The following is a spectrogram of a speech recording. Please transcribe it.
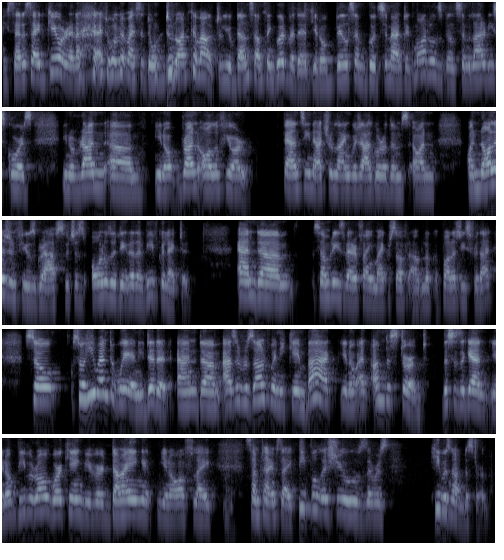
I set aside Cure and I, I, told him, I said, don't do not come out till you've done something good with it. You know, build some good semantic models, build similarity scores, you know, run, um, you know, run all of your fancy natural language algorithms on, on knowledge infused graphs, which is all of the data that we've collected. And um, somebody's verifying Microsoft Outlook. Apologies for that. So, so he went away and he did it. And um, as a result, when he came back, you know, and undisturbed, this is again, you know, we were all working, we were dying, you know, of like sometimes like people issues. There was, he was not disturbed.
